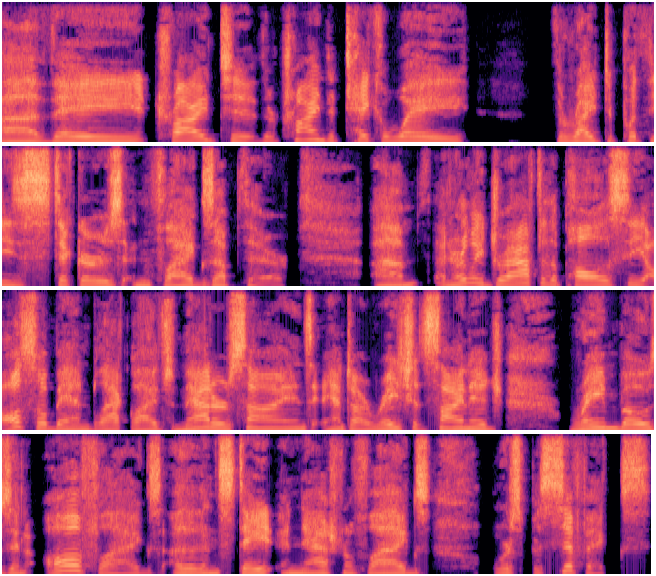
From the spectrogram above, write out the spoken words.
uh, they tried to they're trying to take away the right to put these stickers and flags up there. Um, an early draft of the policy also banned Black Lives Matter signs, anti racist signage, rainbows, and all flags other than state and national flags or specifics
